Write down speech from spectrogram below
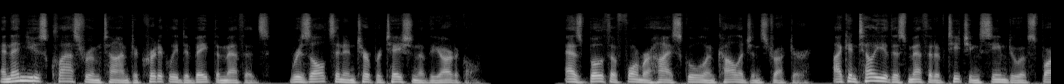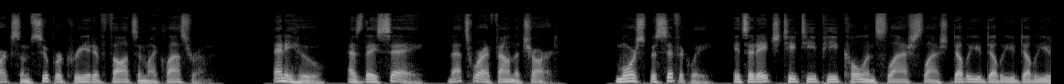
and then use classroom time to critically debate the methods, results, and interpretation of the article. As both a former high school and college instructor, I can tell you this method of teaching seemed to have sparked some super creative thoughts in my classroom. Anywho, as they say, that's where I found the chart. More specifically, it's at http colon slash slash www.nefj.com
